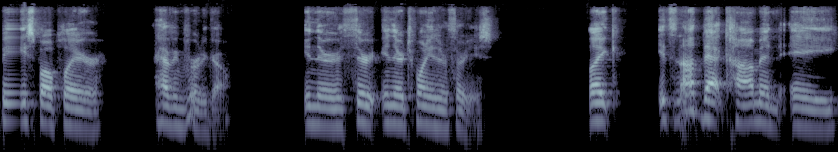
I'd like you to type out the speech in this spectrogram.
baseball player having vertigo in their thir- in their 20s or 30s. Like it's not that common a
